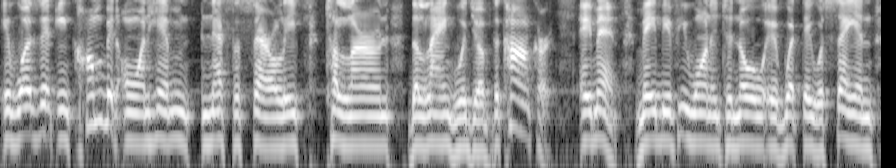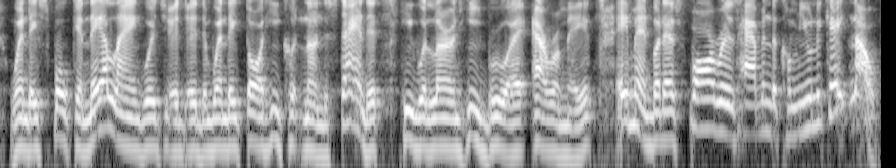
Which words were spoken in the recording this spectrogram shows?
It wasn't incumbent on him necessarily to learn the language of the conquered. Amen. Maybe if he wanted to know what they were saying when they spoke in their language, and when they thought he couldn't understand it, he would learn Hebrew or Aramaic. Amen. But as far as having to communicate, no.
